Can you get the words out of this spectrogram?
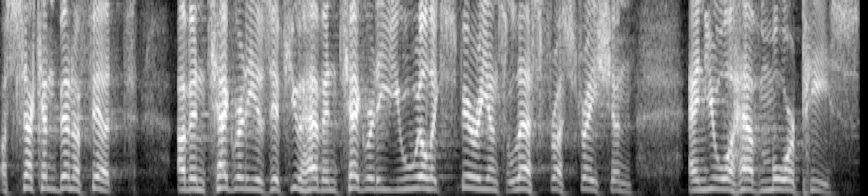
A second benefit of integrity is if you have integrity, you will experience less frustration and you will have more peace.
